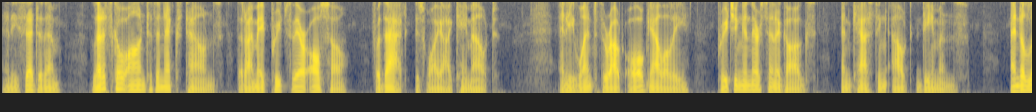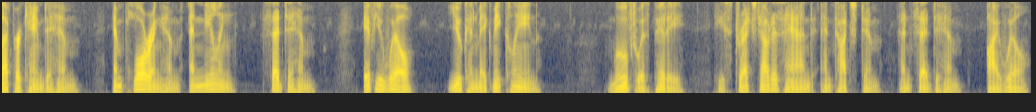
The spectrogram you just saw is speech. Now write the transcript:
And he said to them, Let us go on to the next towns, that I may preach there also, for that is why I came out. And he went throughout all Galilee, preaching in their synagogues, and casting out demons. And a leper came to him, imploring him, and kneeling, said to him, If you will, you can make me clean. Moved with pity, he stretched out his hand and touched him, and said to him, I will,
